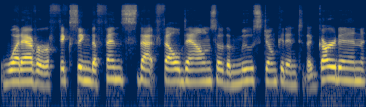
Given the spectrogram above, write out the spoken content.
whatever, fixing the fence that fell down so the moose don't get into the garden.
